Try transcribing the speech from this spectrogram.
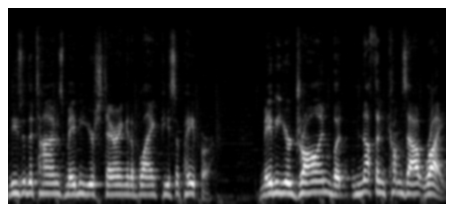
These are the times maybe you're staring at a blank piece of paper. Maybe you're drawing, but nothing comes out right.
